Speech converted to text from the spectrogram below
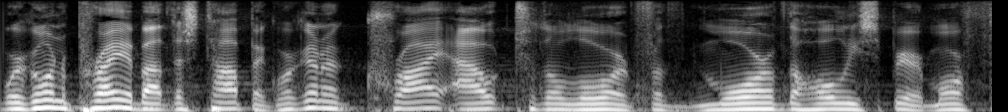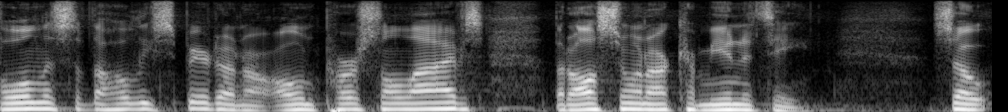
we're going to pray about this topic. We're going to cry out to the Lord for more of the Holy Spirit, more fullness of the Holy Spirit in our own personal lives, but also in our community. So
